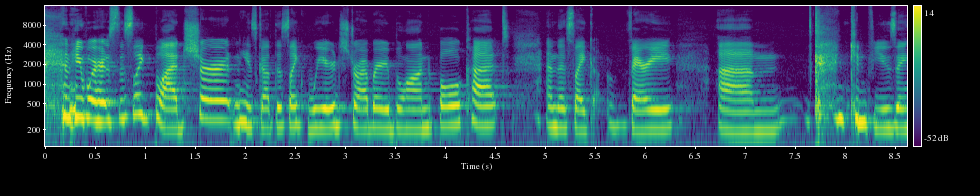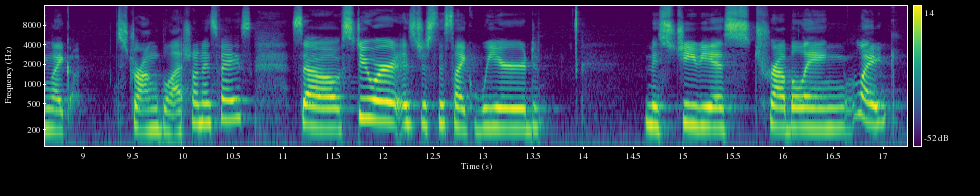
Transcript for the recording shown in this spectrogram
and he wears this like plaid shirt, and he's got this like weird strawberry blonde bowl cut, and this like very um, confusing, like strong blush on his face. So Stuart is just this like weird, mischievous, troubling, like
